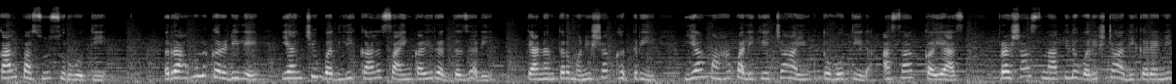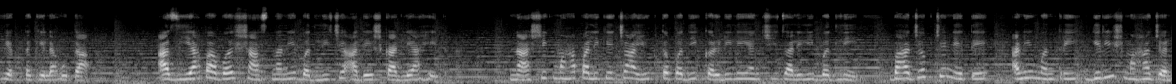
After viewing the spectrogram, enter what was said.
कालपासून सुरू होती. राहुल कर्डिले यांची बदली काल सायंकाळी रद्द झाली. त्यानंतर मनीषा खत्री या महापालिकेच्या आयुक्त होतील असा कयास प्रशासनातील वरिष्ठ अधिकाऱ्यांनी व्यक्त केला होता. आज याबाबत शासनाने बदलीचे आदेश काढले आहेत. नाशिक महापालिकेच्या आयुक्तपदी कर्डिले यांची झालेली बदली भाजपचे नेते आणि मंत्री गिरीश महाजन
